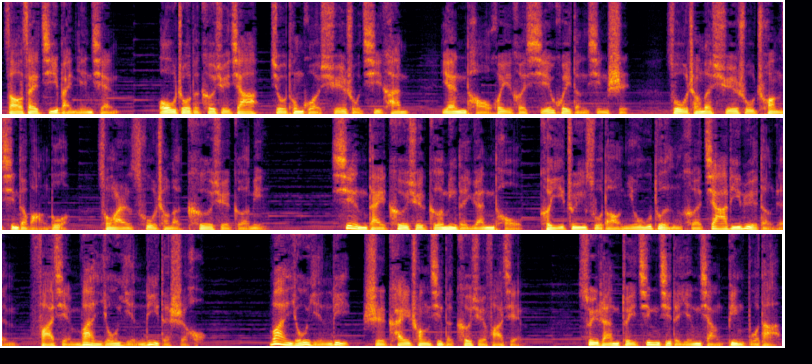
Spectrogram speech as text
早在几百年前，欧洲的科学家就通过学术期刊、研讨会和协会等形式。组成了学术创新的网络，从而促成了科学革命。现代科学革命的源头可以追溯到牛顿和伽利略等人发现万有引力的时候。万有引力是开创性的科学发现，虽然对经济的影响并不大，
